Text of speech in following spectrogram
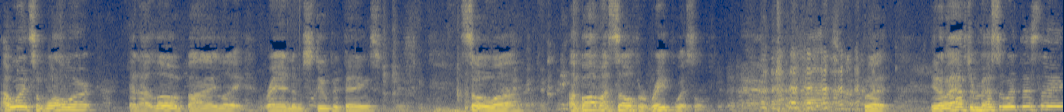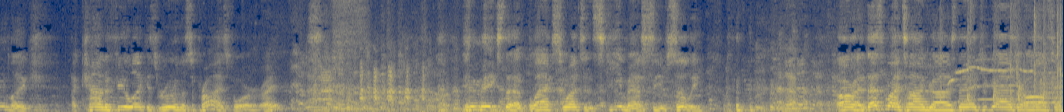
I went to Walmart and I love buying like random stupid things. So uh, I bought myself a rape whistle. But you know, after messing with this thing, like I kind of feel like it's ruining the surprise for her, right? It makes that black sweats and ski mask seem silly. All right, that's my time, guys. Thank you. Guys are awesome.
